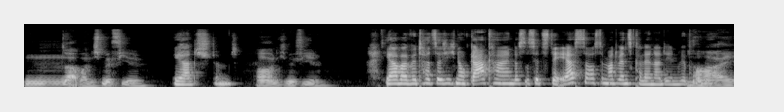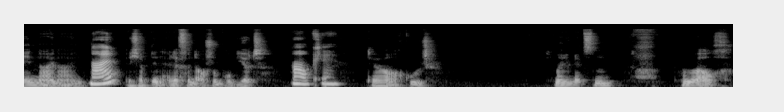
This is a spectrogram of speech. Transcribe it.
Hm, aber nicht mehr viel. Ja, das stimmt. Ah, nicht mehr viel. Ja, weil wir tatsächlich noch gar keinen, das ist jetzt der erste aus dem Adventskalender, den wir probieren. Nein, nein, nein. Nein? Ich habe den Elephant auch schon probiert. Ah, okay. Der war auch gut. Ich meine, im letzten haben wir auch,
